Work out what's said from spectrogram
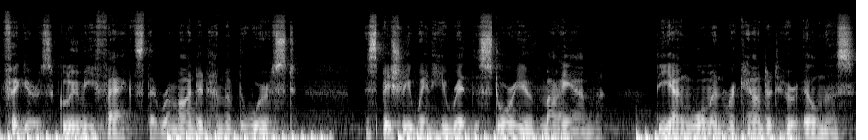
figures, gloomy facts that reminded him of the worst, especially when he read the story of Mariam. The young woman recounted her illness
